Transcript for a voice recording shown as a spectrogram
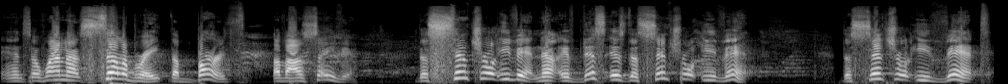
And so, why not celebrate the birth of our Savior? The central event. Now, if this is the central event, the central event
